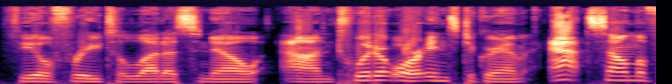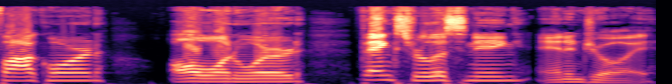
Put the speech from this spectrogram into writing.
feel free to let us know on Twitter or Instagram at Sound the Foghorn, all one word. Thanks for listening and enjoy.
